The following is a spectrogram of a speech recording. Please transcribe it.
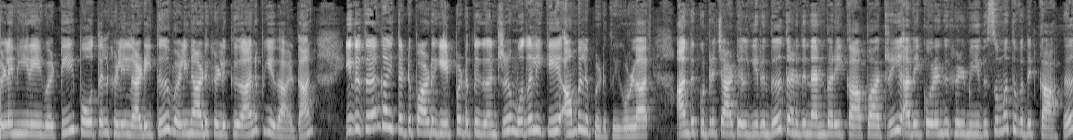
இளநீரை வெட்டி போத்தல்களில் அடைத்து வெளிநாடுகளுக்கு அனுப்பியதால் தான் இந்த தேங்காய் தட்டுப்பாடு ஏற்பட்டது என்று முதலிக்கே அம்பலப்படுத்தியுள்ளார். அந்த குற்றச்சாட்டில் இருந்து தனது நண்பரை காப்பாற்றி அதை குரங்குகள் மீது சுமத்துவதற்காக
